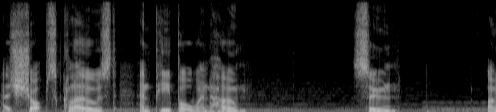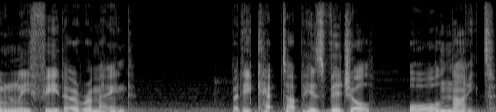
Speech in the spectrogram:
as shops closed and people went home. Soon, only Fido remained. But he kept up his vigil all night.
